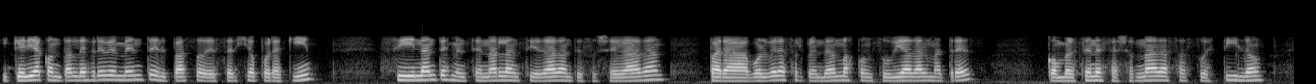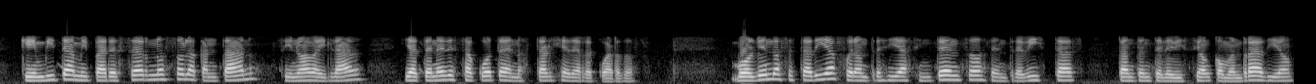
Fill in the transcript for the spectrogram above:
y quería contarles brevemente el paso de Sergio por aquí sin antes mencionar la ansiedad ante su llegada, para volver a sorprendernos con su Vía Dalma 3, con versiones ayornadas a su estilo, que invita a mi parecer no solo a cantar, sino a bailar y a tener esa cuota de nostalgia y de recuerdos. Volviendo a su estadía, fueron tres días intensos de entrevistas, tanto en televisión como en radio,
